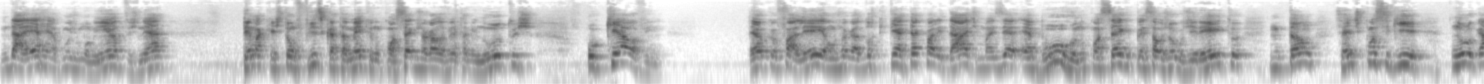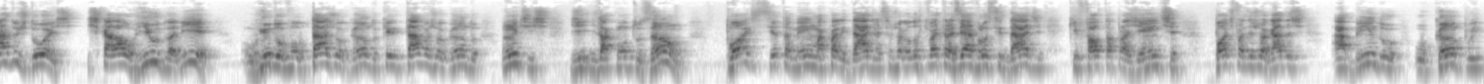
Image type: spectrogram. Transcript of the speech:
ainda erra em alguns momentos, né? Tem uma questão física também que não consegue jogar 90 minutos. O Kelvin é o que eu falei, é um jogador que tem até qualidade, mas é, é, burro, não consegue pensar o jogo direito. Então, se a gente conseguir, no lugar dos dois, escalar o Rildo ali, o Rildo voltar jogando o que ele estava jogando antes de, da contusão, pode ser também uma qualidade, vai ser um jogador que vai trazer a velocidade que falta pra gente, pode fazer jogadas abrindo o campo e,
